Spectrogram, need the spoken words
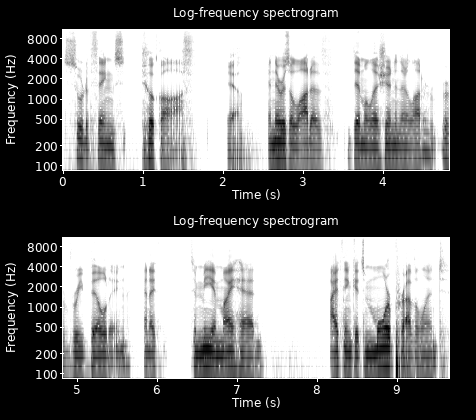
sort of things took off Yeah. and there was a lot of demolition and then a lot of, of rebuilding. And I, to me, in my head, I think it's more prevalent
